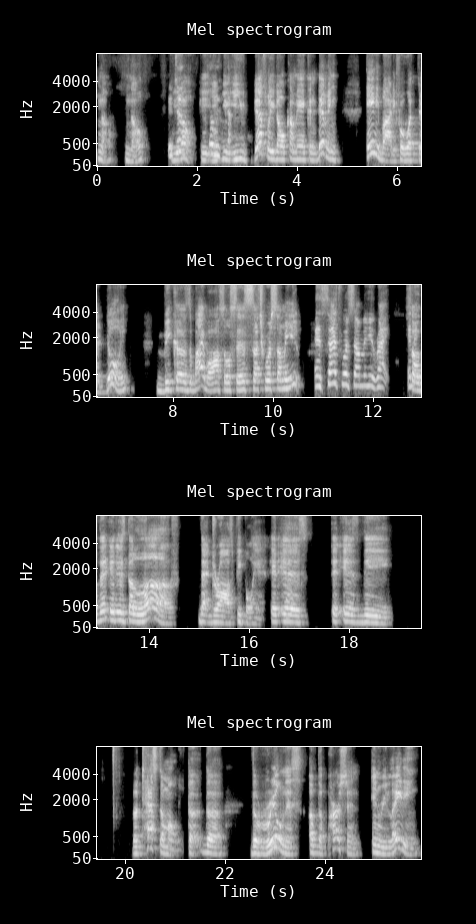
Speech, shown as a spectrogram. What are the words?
No no It you don't. You, so you, you, you definitely don't come in condemning anybody for what they're doing because the bible also says such were some of you. And such were some of you, right? And so that it is the love that draws people in. It is it is the the testimony the the the realness of the person in relating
